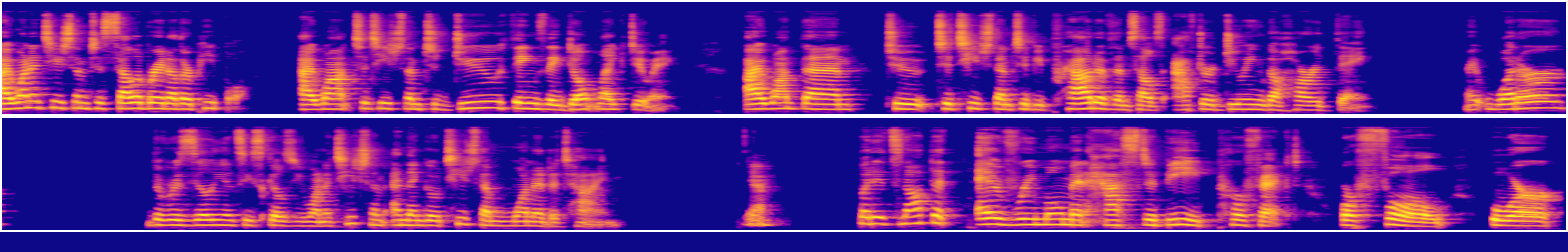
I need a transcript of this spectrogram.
I want to teach them to celebrate other people. I want to teach them to do things they don't like doing. I want them to to teach them to be proud of themselves after doing the hard thing. Right? What are the resiliency skills you want to teach them and then go teach them one at a time. Yeah. But it's not that every moment has to be perfect or full or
